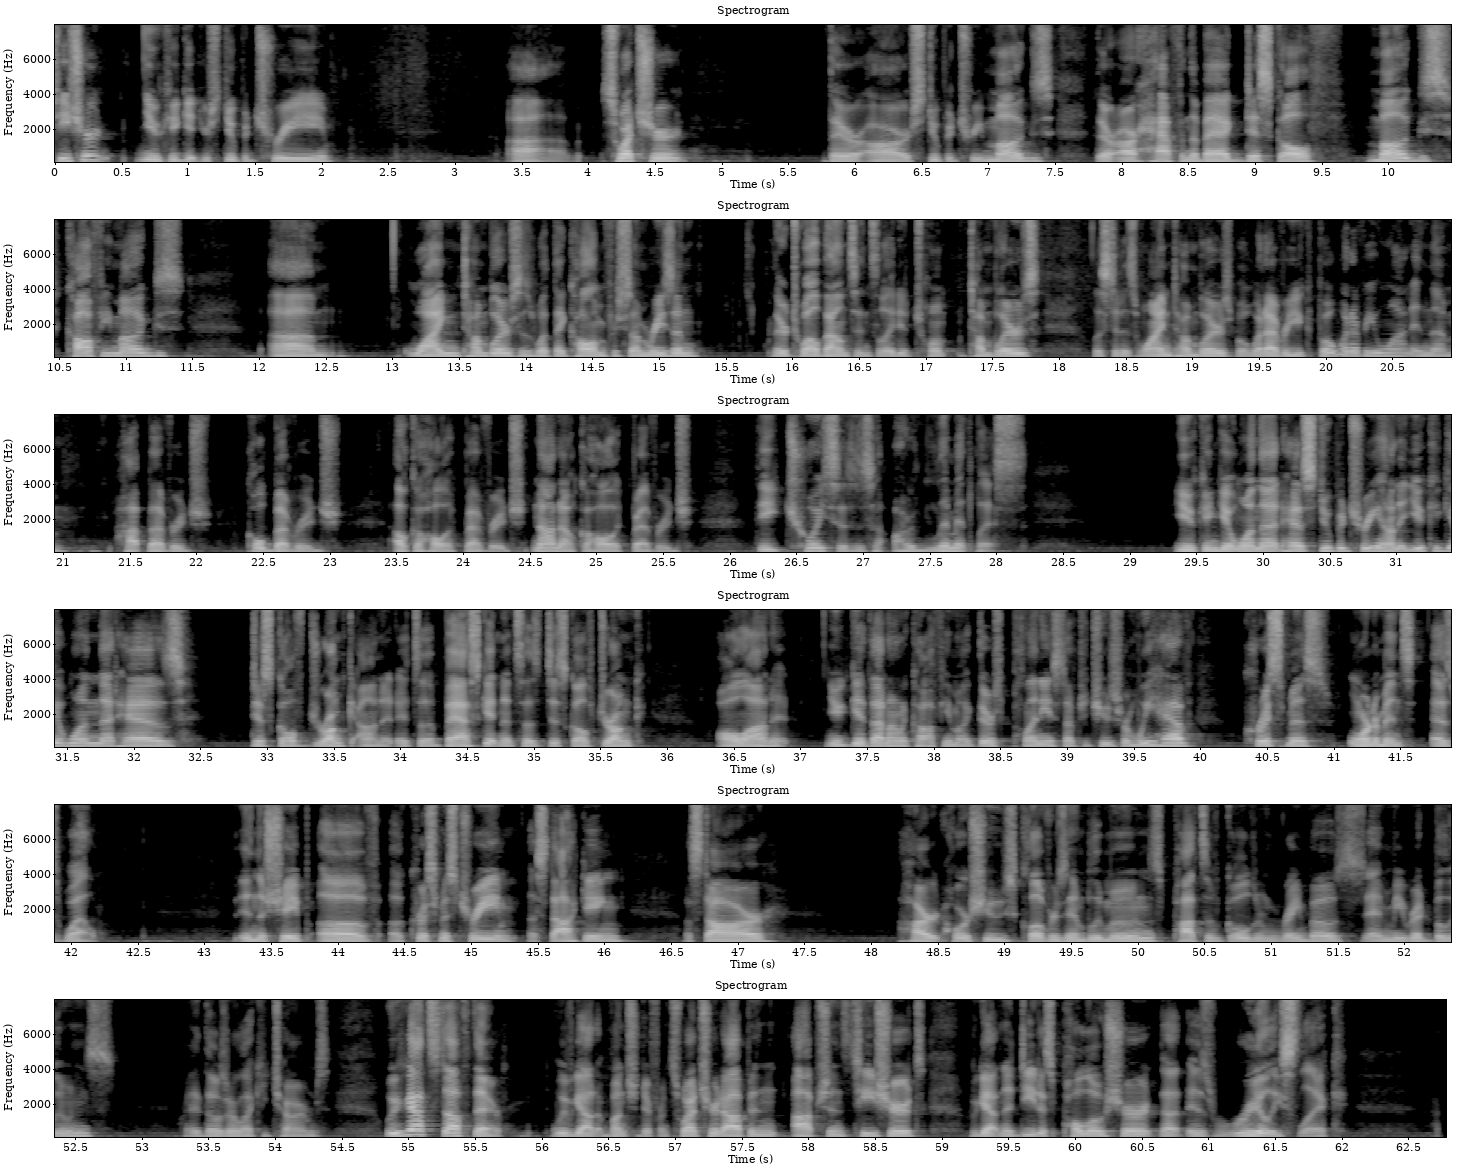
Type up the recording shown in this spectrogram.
t-shirt. You could get your Stupid Tree uh, sweatshirt. There are Stupid Tree mugs. There are half in the bag disc golf mugs, coffee mugs. Um, wine tumblers is what they call them for some reason. They're 12 ounce insulated t- tumblers listed as wine tumblers, but whatever you can put whatever you want in them. Hot beverage, cold beverage, alcoholic beverage, non alcoholic beverage. The choices are limitless. You can get one that has Stupid Tree on it. You could get one that has Disc Golf Drunk on it. It's a basket and it says Disc Golf Drunk all on it. You can get that on a coffee mug. There's plenty of stuff to choose from. We have Christmas ornaments as well in the shape of a Christmas tree, a stocking, a star, heart, horseshoes, clovers, and blue moons, pots of golden rainbows, and me red balloons. Those are Lucky Charms. We've got stuff there. We've got a bunch of different sweatshirt op- options, t-shirts. We've got an Adidas polo shirt that is really slick.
